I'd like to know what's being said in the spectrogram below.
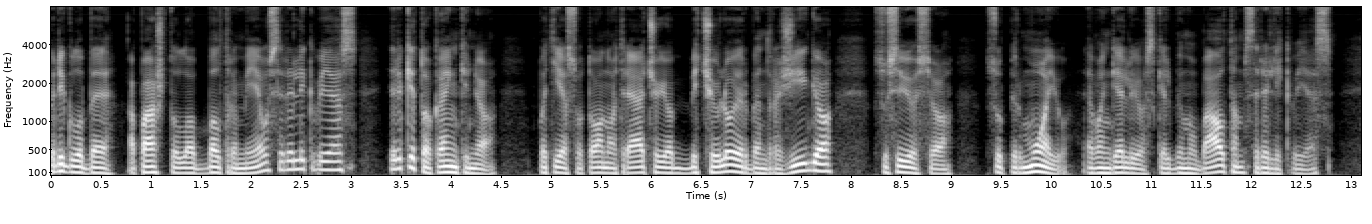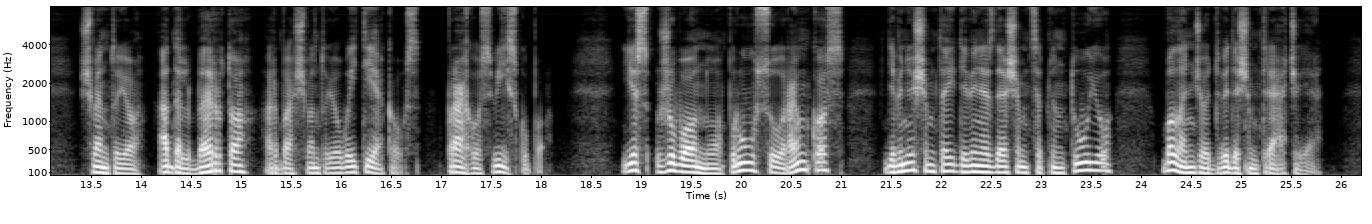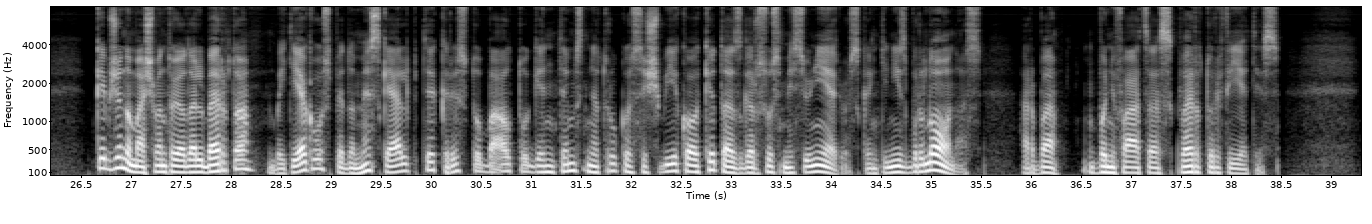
priglobė apaštalo Baltramėjaus relikvijas ir kito kankinio paties Otono trečiojo bičiulio ir bendražygio, susijusio su pirmuoju Evangelijos skelbimu baltams relikvijas - Šventojo Adalberto arba Šventojo Vaitiekaus, Prahos vyskupo. Jis žuvo nuo prūsų rankos 997 balandžio 23. Kaip žinoma, Šventojo Dalberto, Baitiekaus pėdomis skelbti Kristų baltų gentims netrukus išvyko kitas garsus misionierius, kankinys Brunonas arba Bonifacas Kverturfietis.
